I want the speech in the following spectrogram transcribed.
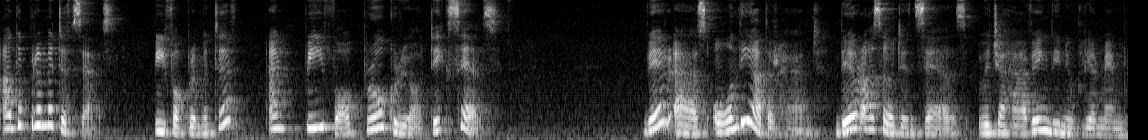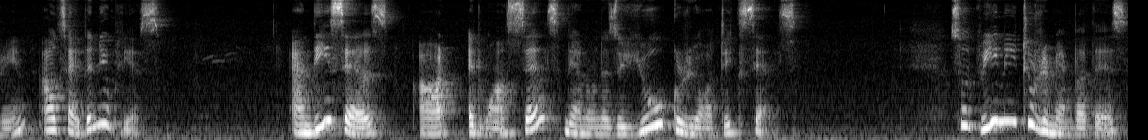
are the primitive cells. P for primitive and P for prokaryotic cells. Whereas on the other hand, there are certain cells which are having the nuclear membrane outside the nucleus. And these cells are advanced cells. They are known as the eukaryotic cells. So we need to remember this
